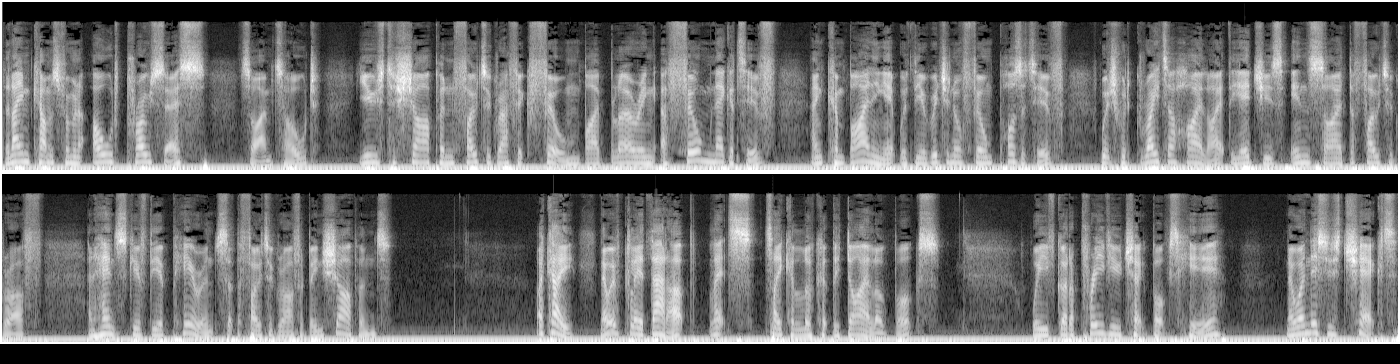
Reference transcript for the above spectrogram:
The name comes from an old process, so I'm told, used to sharpen photographic film by blurring a film negative and combining it with the original film positive, which would greater highlight the edges inside the photograph, and hence give the appearance that the photograph had been sharpened. Okay, now we've cleared that up, let's take a look at the dialog box. We've got a preview checkbox here. Now when this is checked,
